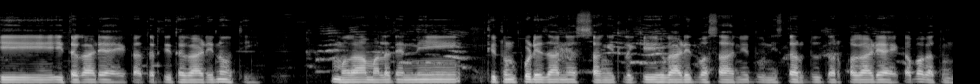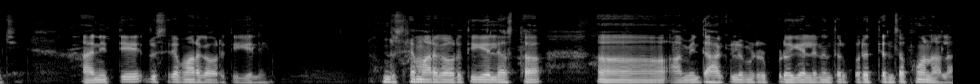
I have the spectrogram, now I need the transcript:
की इथं गाडी आहे का? तर तिथं गाडी नव्हती. मग आम्हाला त्यांनी तिथून पुढे जाण्यास सांगितलं की गाडीत बसा आणि दोन्ही तर दुतर्फा गाडी आहे का बघा तुमची. आणि ते दुसऱ्या मार्गावरती गेले. दुसऱ्या मार्गावरती गेले असता आम्ही दहा किलोमीटर पुढे गेल्यानंतर परत त्यांचा फोन आला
